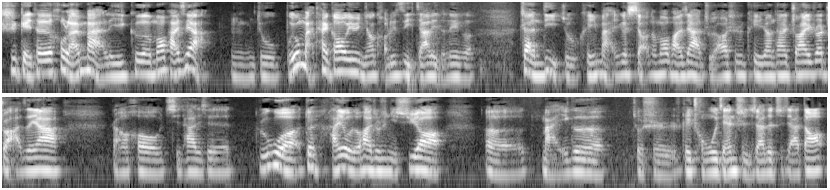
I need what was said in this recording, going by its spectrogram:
是给它后来买了一个猫爬架，嗯，就不用买太高，因为你要考虑自己家里的那个占地，就可以买一个小的猫爬架，主要是可以让它抓一抓爪子呀，然后其他一些，如果对，还有的话就是你需要，呃，买一个就是给宠物剪指甲的指甲刀，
